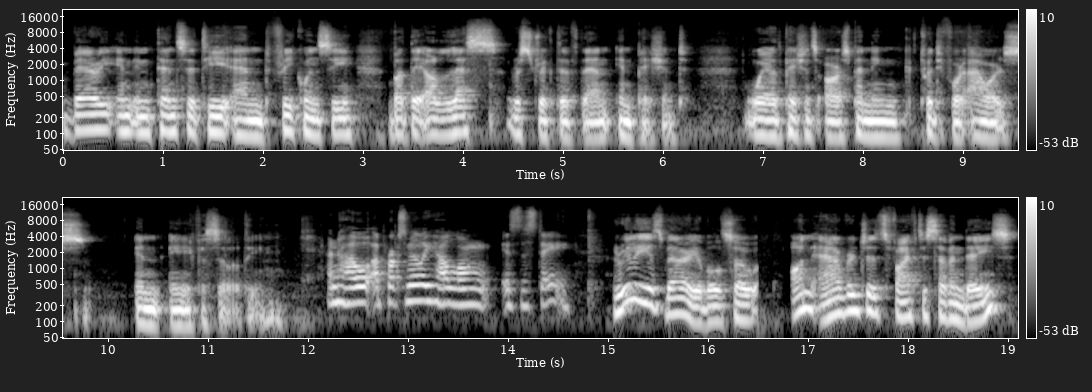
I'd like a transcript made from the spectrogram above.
vary in intensity and frequency, but they are less restrictive than inpatient, where the patients are spending 24 hours in a facility. And how approximately how long is the stay? It really is variable. So, on average, it's five to seven days,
